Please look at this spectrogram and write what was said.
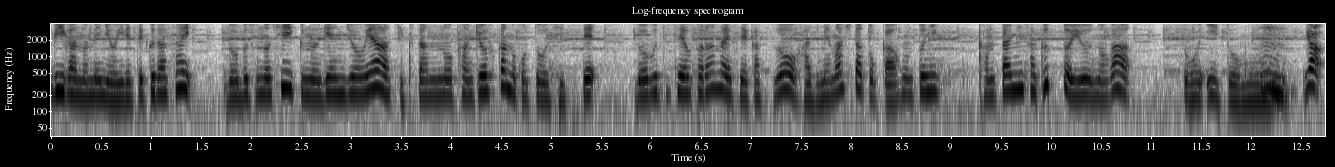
ビーガンのメニューを入れてください。動物の飼育の現状や畜産の環境負荷のことを知って動物性を取らない生活を始めましたとか本当に簡単にサクッというのがすごいいいと思う、うん、いや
